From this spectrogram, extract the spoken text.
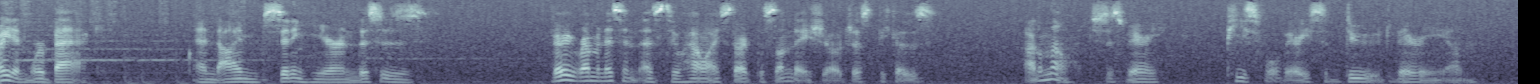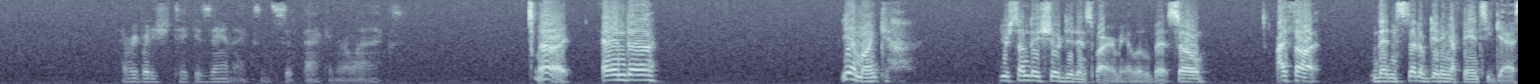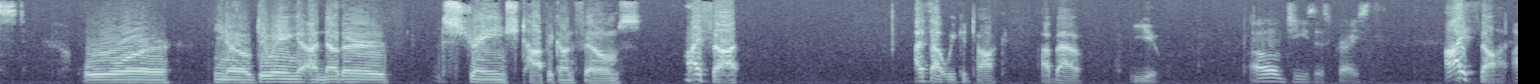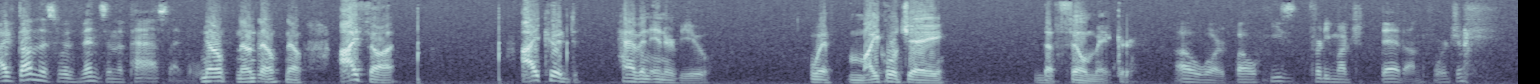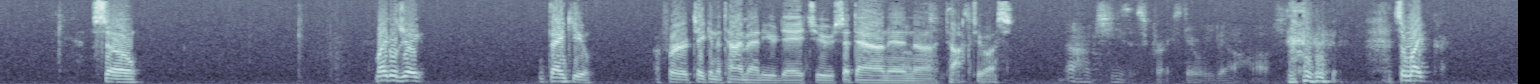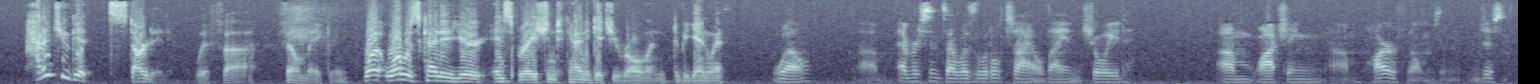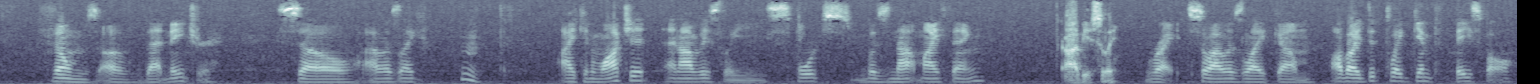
Alright, and we're back. And I'm sitting here, and this is very reminiscent as to how I start the Sunday show, just because, I don't know, it's just very peaceful, very subdued, very, um, everybody should take a Xanax and sit back and relax. Alright. And, uh, yeah, Mike, your Sunday show did inspire me a little bit. So, I thought that instead of getting a fancy guest, or, you know, doing another strange topic on films, I thought, I thought we could talk about you. Oh, Jesus Christ. I thought I've done this with Vince in the past, I believe. No, no, no, no. I thought I could have an interview with Michael J., the filmmaker. Oh, Lord. Well, he's pretty much dead, unfortunately. So, Michael J., thank you for taking the time out of your day to sit down and Oh, uh, talk to us. Oh, Jesus Christ. Here we go. Oh. So, Mike, how did you get started with uh, filmmaking? What What was kind of your inspiration to kind of get you rolling to begin with? Well, um, ever since I was a little child, I enjoyed um, watching um, horror films and just films of that nature. So I was like, hmm, I can watch it, and obviously sports was not my thing. Obviously. Right. So I was like, um, although I did play GIMP baseball.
